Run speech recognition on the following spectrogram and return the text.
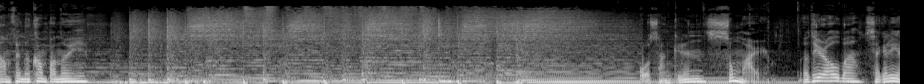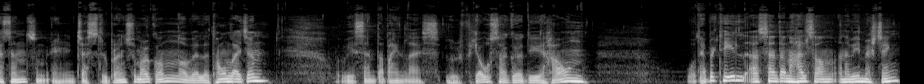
Amfen og Company. Og sangren Sommar. Og til Alba Zachariasen, som er en gestor bransje morgon og veldig tonelegen. Og vi sender beinleis ur Fjåsagød i Havn. Og det er til å sende en helsan en vimersting,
